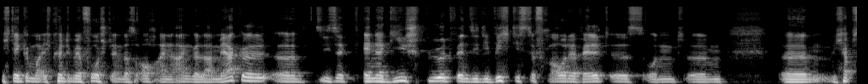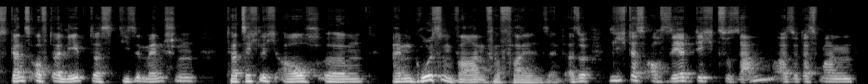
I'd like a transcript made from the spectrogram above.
ich denke mal, ich könnte mir vorstellen, dass auch eine Angela Merkel äh, diese Energie spürt, wenn sie die wichtigste Frau der Welt ist. Und ähm, ähm, ich habe es ganz oft erlebt, dass diese Menschen tatsächlich auch ähm, einem Größenwahn verfallen sind. Also liegt das auch sehr dicht zusammen, also dass man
